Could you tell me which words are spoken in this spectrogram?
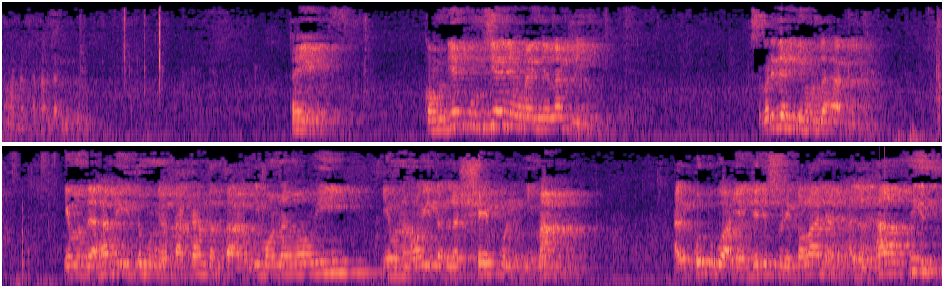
Kemanakan azan dulu. Baik. Kemudian pujian yang lainnya lagi. Seperti dari Imam Zahabi. Imam Zahabi itu mengatakan tentang Imam Nawawi. Imam Nawawi itu adalah Syekhul Imam Al-Qudwa yang jadi suri toladan Al-Hafiz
